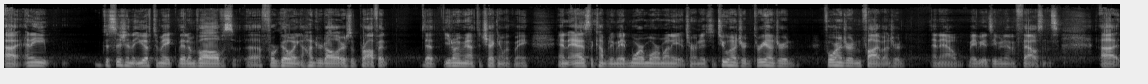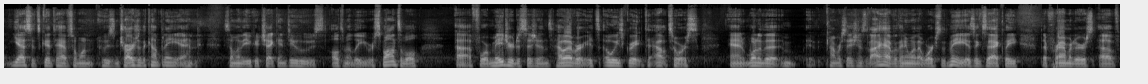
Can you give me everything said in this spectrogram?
uh, any decision that you have to make that involves uh, foregoing $100 of profit that you don't even have to check in with me. And as the company made more and more money, it turned into 200, 300, 400, and 500. And now maybe it's even in the thousands. Uh, yes, it's good to have someone who's in charge of the company and someone that you could check into who's ultimately responsible. uh, for major decisions. However, it's always great to outsource. And one of the um, conversations that I have with anyone that works with me is exactly the parameters of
